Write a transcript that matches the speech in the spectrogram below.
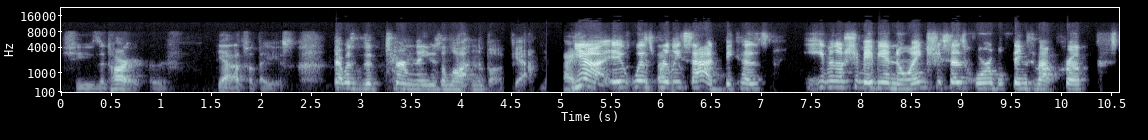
she's a tart. Or, yeah that's what they use. That was the term they use a lot in the book. Yeah. I- Yeah, it was really sad because even though she may be annoying, she says horrible things about crooks.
